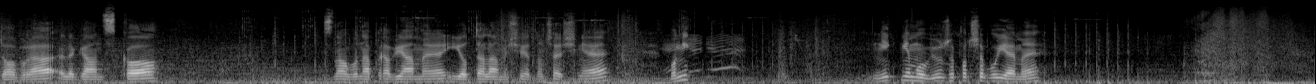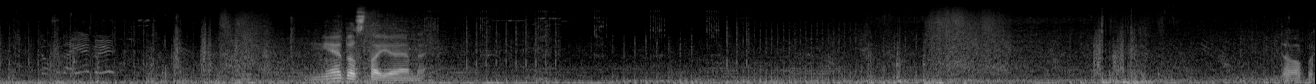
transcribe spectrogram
Dobra, elegancko. Znowu naprawiamy i oddalamy się jednocześnie. Bo nikt, nikt nie mówił, że potrzebujemy Nie dostajemy. Dobra.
